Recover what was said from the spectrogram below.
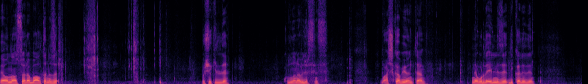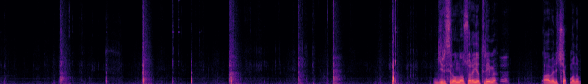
Ve ondan sonra baltanızı bu şekilde kullanabilirsiniz. Başka bir yöntem. Yine burada elinize dikkat edin. Girsin ondan sonra yatırayım mı? Evet. Daha ben hiç yapmadım.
